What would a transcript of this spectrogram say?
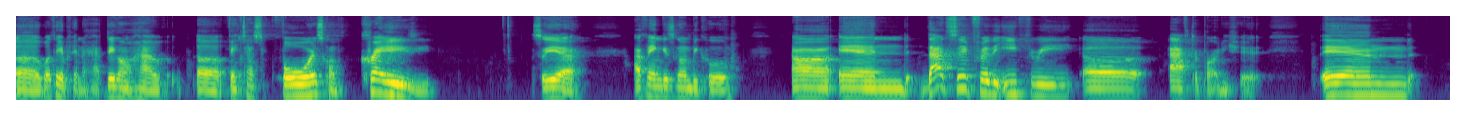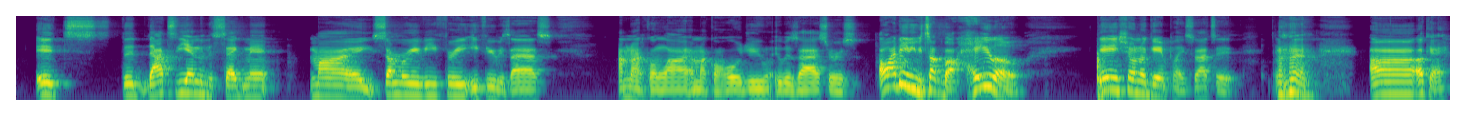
uh what they gonna have? They're gonna have uh Fantastic Four. It's gonna be crazy. So yeah, I think it's gonna be cool. Uh and that's it for the E3 uh after party shit. And it's the that's the end of the segment. My summary of E3, E3 was ass. I'm not gonna lie, I'm not gonna hold you. It was ass or oh, I didn't even talk about Halo. They ain't show no gameplay, so that's it. uh, okay.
